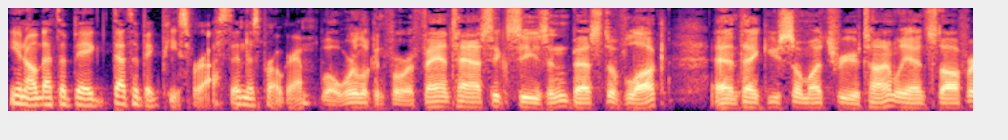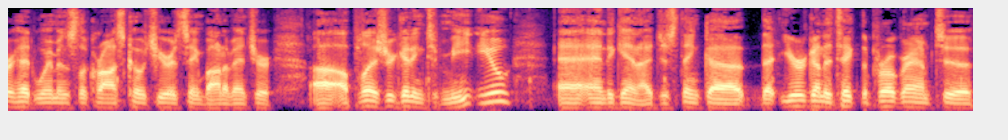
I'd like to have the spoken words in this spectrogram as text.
you know that's a big that's a big piece for us in this program. Well, we're looking for a fantastic season. Best of luck. And thank you so much for your time. LeighAnn Stauffer, head women's lacrosse coach here at St. Bonaventure. Uh, a pleasure getting to meet you. And, and again, I just think uh, you're going to take the program to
